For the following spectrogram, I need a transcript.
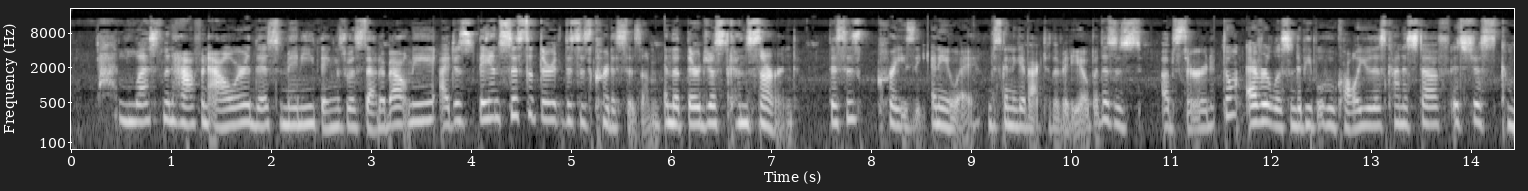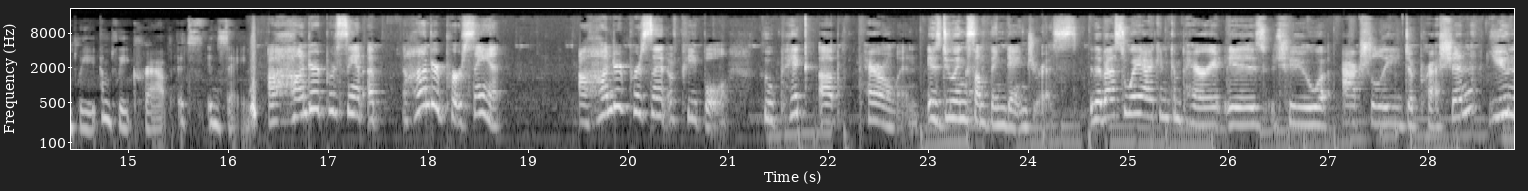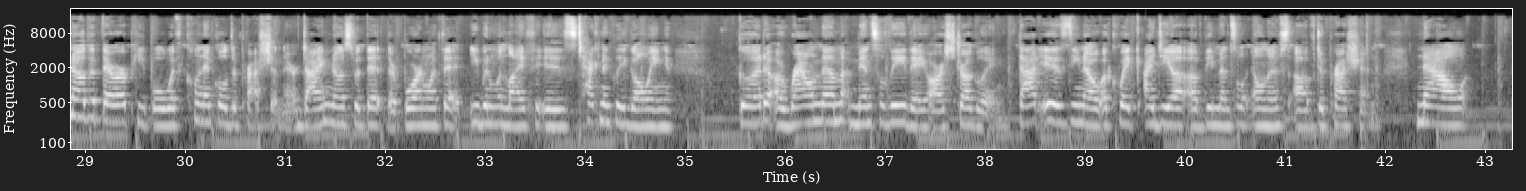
less than half an hour, this many things was said about me. I just, they insist that they're, this is criticism and that they're just concerned. This is crazy. Anyway, I'm just gonna get back to the video, but this is absurd. Don't ever listen to people who call you this kind of stuff. It's just complete, complete crap. It's insane. A hundred percent, a hundred percent 100% of people who pick up heroin is doing something dangerous. The best way I can compare it is to actually depression. You know that there are people with clinical depression. They're diagnosed with it, they're born with it, even when life is technically going good around them mentally, they are struggling. That is, you know, a quick idea of the mental illness of depression. Now,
